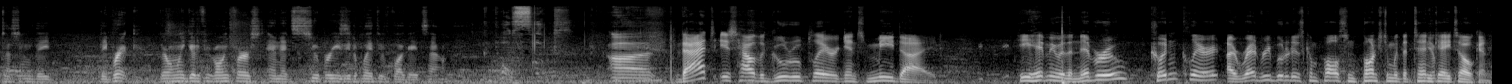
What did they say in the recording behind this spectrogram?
testing they they brick. They're only good if you're going first, and it's super easy to play through floodgates now. Compulse sucks. Uh, That is how the guru player against me died. He hit me with a Nibiru, couldn't clear it. I red rebooted his compulse and punched him with a 10k token.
